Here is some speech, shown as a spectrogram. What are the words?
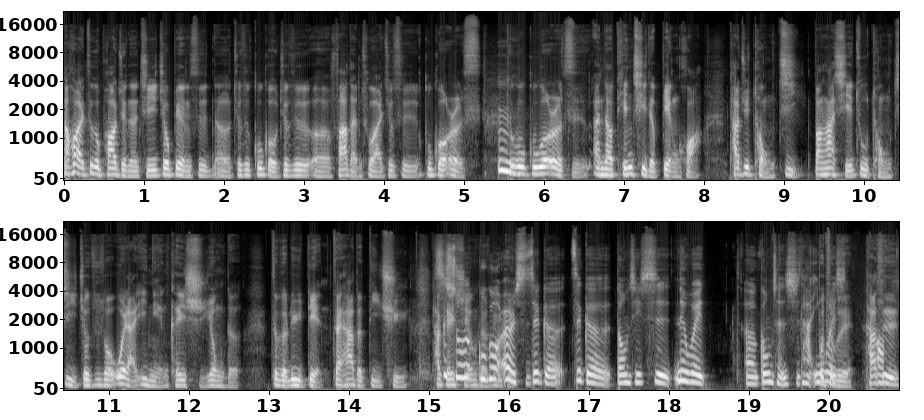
那后来这个 project 呢，其实就变成是呃，就是 Google 就是呃发展出来就是 Google Earth，通过 Google Earth 按照天气的变化，它去统计，帮他协助统计，就是说未来一年可以使用的这个绿电，在它的地区，它可以使用 Google Earth 这个这个东西是那位呃工程师他因为是他是。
